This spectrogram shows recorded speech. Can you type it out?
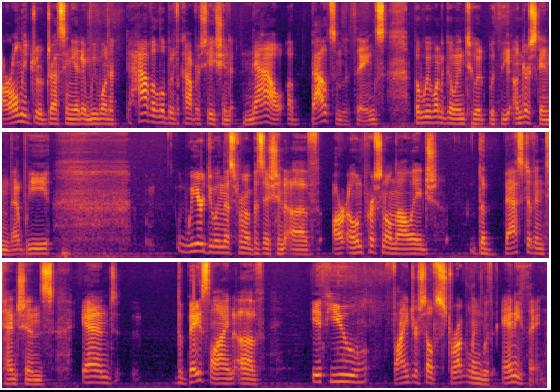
are only addressing it and we want to have a little bit of a conversation now about some of the things, but we want to go into it with the understanding that we we are doing this from a position of our own personal knowledge, the best of intentions, and the baseline of if you find yourself struggling with anything,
